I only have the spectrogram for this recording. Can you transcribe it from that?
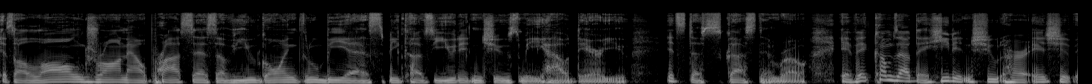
it's a long, drawn out process of you going through BS because you didn't choose me. How dare you? It's disgusting, bro. If it comes out that he didn't shoot her, it should.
